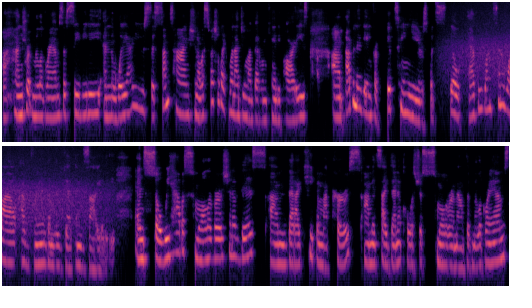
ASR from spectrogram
100 milligrams of CBD. And the way I use this sometimes, you know, especially like when I do my Bedroom Kandi parties, um, I've been in the game for 15 years, but still every once in a while, I randomly get anxiety. And so we have a smaller version of this um, that I keep in my purse. Um, it's identical, it's just a smaller amount of milligrams.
